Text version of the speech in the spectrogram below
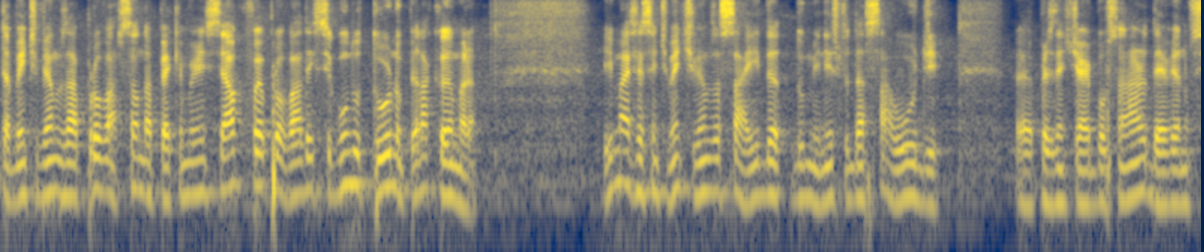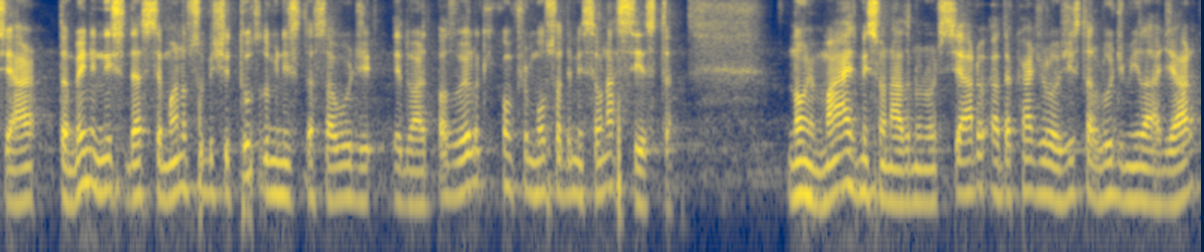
Também tivemos a aprovação da PEC emergencial, que foi aprovada em segundo turno pela Câmara. E mais recentemente tivemos a saída do ministro da Saúde. Eh, o presidente Jair Bolsonaro deve anunciar também no início dessa semana o substituto do ministro da Saúde, Eduardo Pazuello, que confirmou sua demissão na sexta nome mais mencionado no noticiário é o da cardiologista Ludmila Adiar,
